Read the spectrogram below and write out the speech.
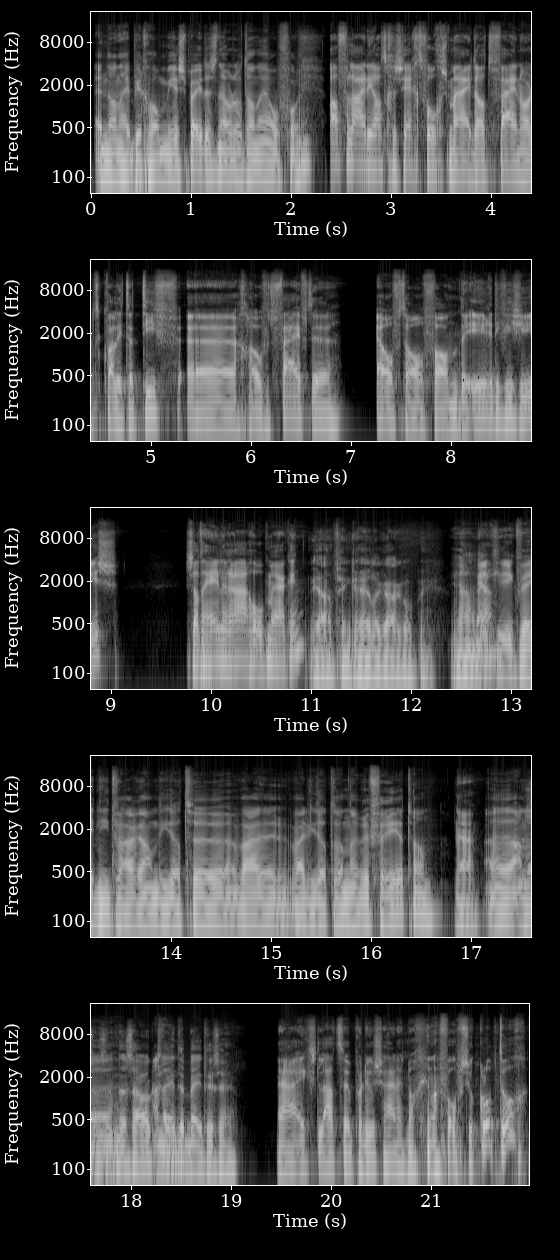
En dan heb je gewoon meer spelers nodig dan elf hoor. Affelaar die had gezegd volgens mij dat Feyenoord kwalitatief, eh geloof het vijfde elftal van de eredivisie is. Is dat een hele rare opmerking? Ja, dat vind ik een hele raar op. Ja, Ja? Ik, ik weet niet waaraan die dat, eh, waar, waar die dat dan refereert dan. Aan Dus de, dan, dan zou ook de- beter zijn. ja, ik laat de producer Hein het nog heel even opzoeken. Klopt toch?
